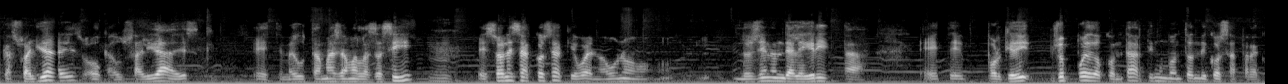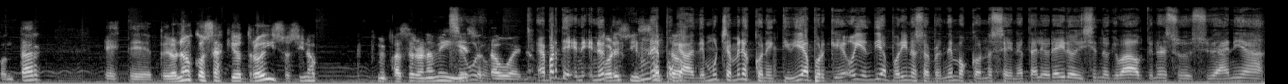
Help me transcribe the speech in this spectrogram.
casualidades o causalidades, este, me gusta más llamarlas así, mm. eh, son esas cosas que, bueno, a uno lo llenan de alegría este, porque yo puedo contar, tengo un montón de cosas para contar, este, pero no cosas que otro hizo, sino me pasaron a mí y eso está bueno. Aparte, en, una época de mucha menos conectividad, porque hoy en día por ahí nos sorprendemos con, no sé, Natalia Oreiro diciendo que va a obtener su ciudadanía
